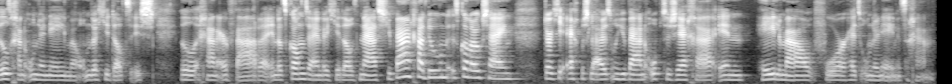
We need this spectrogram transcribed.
wilt gaan ondernemen. Omdat je dat is wil gaan ervaren. En dat kan zijn dat je dat naast je baan gaat doen. Het kan ook zijn dat je echt besluit om je baan op te zeggen en helemaal voor het ondernemen te gaan.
